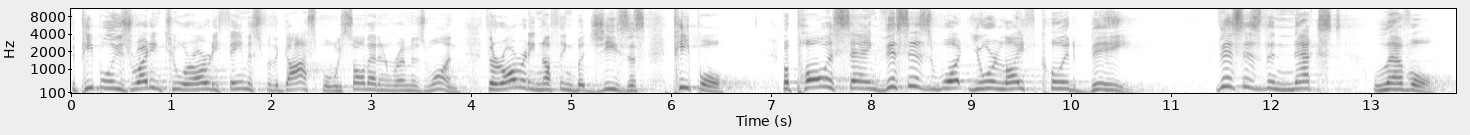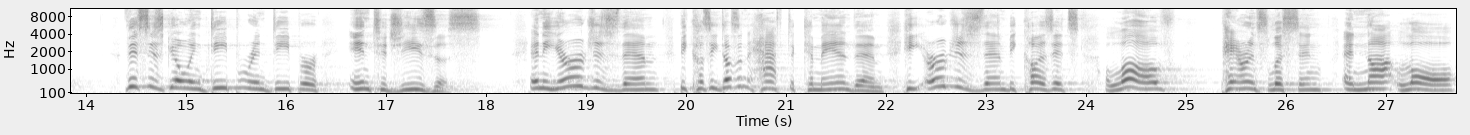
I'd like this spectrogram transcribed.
The people he's writing to are already famous for the gospel. We saw that in Romans 1. They're already nothing but Jesus people. But Paul is saying, This is what your life could be. This is the next level. This is going deeper and deeper into Jesus. And he urges them because he doesn't have to command them. He urges them because it's love, parents listen, and not law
